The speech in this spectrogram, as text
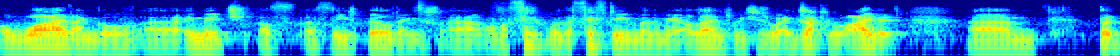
a wide angle uh, image of, of these buildings uh, on a, with a 15 millimeter lens, which is what, exactly what I did. Um, but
